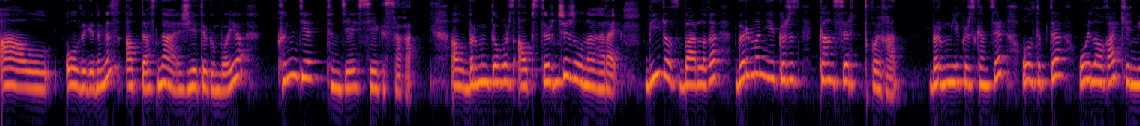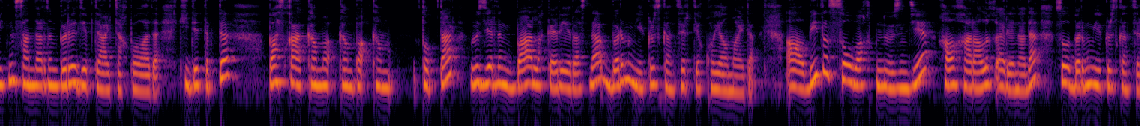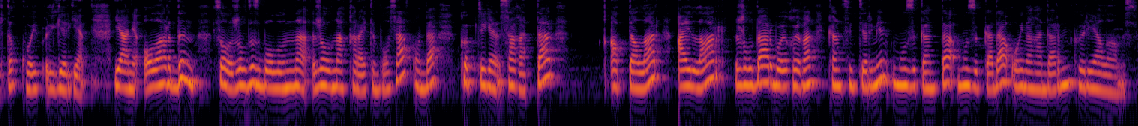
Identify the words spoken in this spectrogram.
Ал ол дегеніміз аптасына жеті күн бойы күнде түнде 8 сағат. Ал 1964 жылына қарай битлз барлығы 1200 концерт қойған. 1200 концерт ол тіпті ойлауға келмейтін сандардың бірі деп те айтсақ болады. Кейде тіпті басқа топтар өздерінің барлық карьерасында 1200 концерт те қоя алмайды. Ал битлз сол уақыттың өзінде халықаралық аренада сол 1200 концертті қойып үлгерген. Яғни олардың сол жұлдыз болуына жолына қарайтын болсақ онда көптеген сағаттар апталар айлар жылдар бойы қойған концерттер мен музыкантта музыкада ойнағандарын көре аламыз.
